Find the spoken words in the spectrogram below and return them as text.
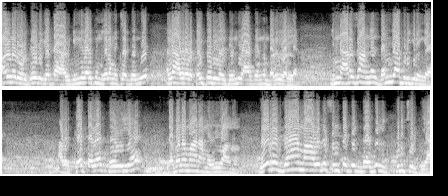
ஆளுநர் ஒரு கேள்வி கேட்டார். அதுக்கு இன்னி வரைக்கும் முதலமைச்சர் இருந்து அல்ல அவரோட கைத்தறிகள் இருந்து யார்கிட்ட இருந்தும் பதில் வரல. இந்த அரசாங்கம் கஞ்சா பிடிக்கிறீங்க. அவர் கேட்டதை கேள்விய கவனமா நாம உள்வாங்கணும். ஒரு கிராம் ஆவது சிந்தட்டிக் ட்ரக் நீ குடிச்சிருக்கியா?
